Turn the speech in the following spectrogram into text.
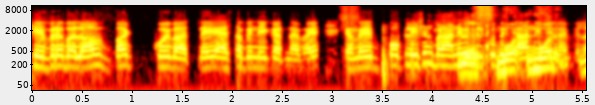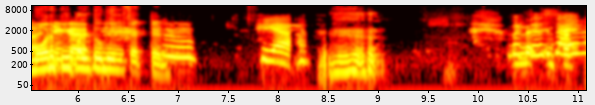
favourable of but कोई बात नहीं ऐसा भी नहीं करना है भाई कि हमें पॉपुलेशन बढ़ाने में बिल्कुल भी ध्यान नहीं देना है people है to be infected. Yeah. But this time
